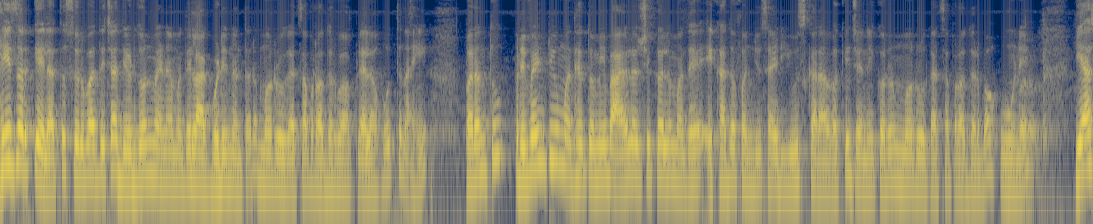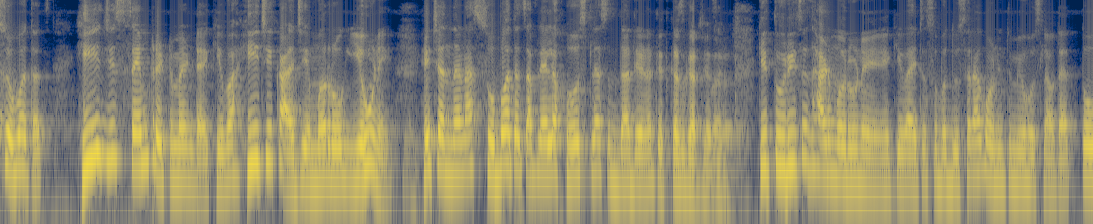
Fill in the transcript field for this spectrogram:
हे जर केलं तर सुरुवातीच्या दीड दोन महिन्यामध्ये लागवडीनंतर मग रोगाचा प्रादुर्भाव आपल्याला होत नाही. परंतु प्रिव्हेंटिव्हमध्ये तुम्ही बायोलॉजिकलमध्ये एखादं फंजिसाईड यूज करावं की जेणेकरून मग रोगाचा प्रादुर्भाव होऊ नये. यासोबतच ही जी सेम ट्रीटमेंट आहे किंवा ही जी काळजी मग रोग येऊ नये हे चंदनासोबतच आपल्याला होस्टला सुद्धा देणं तितकंच गरजेचं आहे. की तुरीचं झाड मरू नये किंवा याच्यासोबत दुसरा कोणी तुम्ही होस लावताय तो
